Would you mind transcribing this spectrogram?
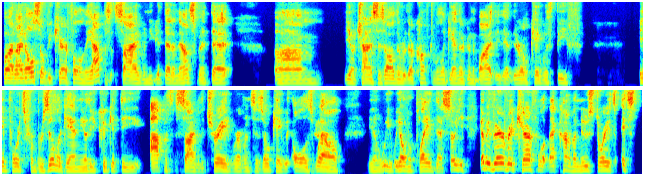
But i'd also be careful on the opposite side when you get that announcement that um you know china says oh they're, they're comfortable again. They're going to buy they're, they're okay with beef imports from Brazil again, you know, you could get the opposite side of the trade where everyone says, okay, all is well. You know, we, we overplayed this. So you got to be very, very careful at that kind of a news story. It's, it's,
